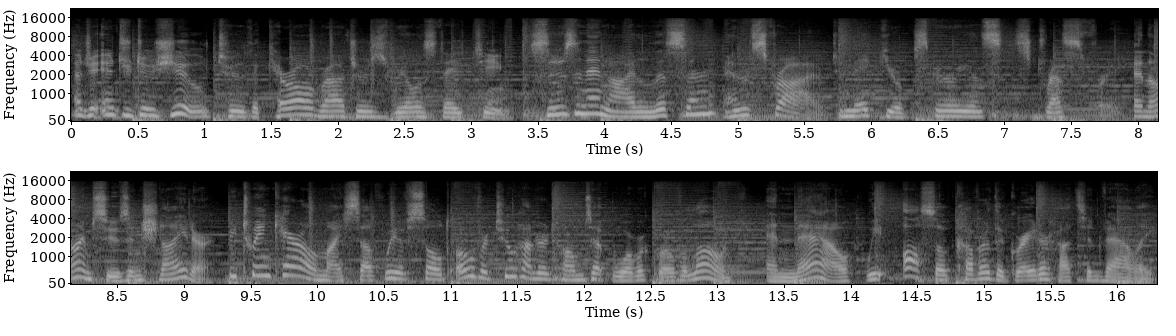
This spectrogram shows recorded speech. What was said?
and to introduce you to the Carol Rogers real estate team. Susan and I listen and strive to make your experience stress free. And I'm Susan Schneider. Between Carol and myself, we have sold over 200 homes at Warwick Grove alone, and now we also cover the greater Hudson Valley.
